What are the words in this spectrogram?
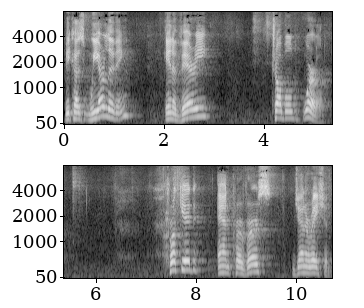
Because we are living in a very troubled world. Crooked and perverse generation.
